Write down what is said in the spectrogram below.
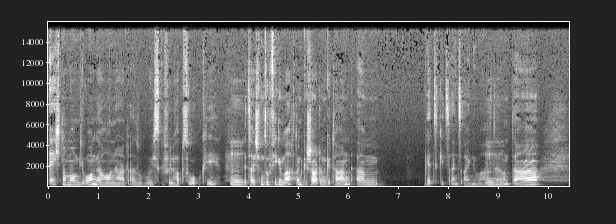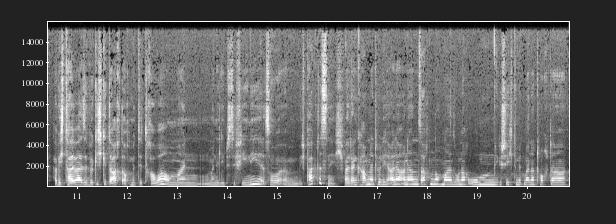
echt nochmal um die Ohren gehauen hat. Also wo ich das Gefühl habe, so okay, mhm. jetzt habe ich schon so viel gemacht und geschaut und getan. Ähm, jetzt es ins Warte. Mhm. Und da habe ich teilweise wirklich gedacht, auch mit der Trauer um mein, meine liebste Fini, so, ähm, ich pack das nicht. Weil dann kamen natürlich alle anderen Sachen nochmal so nach oben, die Geschichte mit meiner Tochter.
